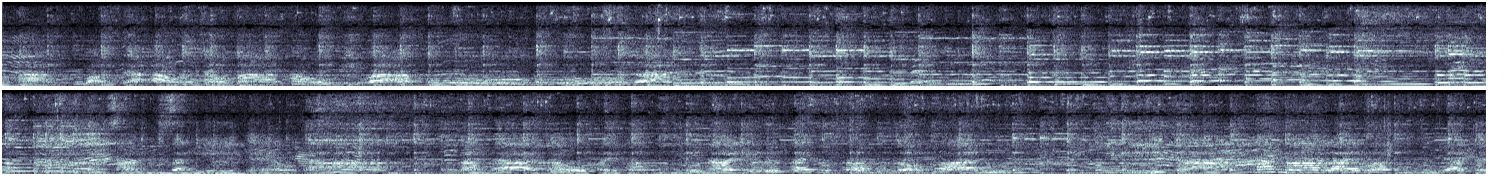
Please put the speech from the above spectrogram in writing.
มภาหวังจะเอาเจ้ามาเข้าวิวาคู่กันสันสนีแก้วตาตามาเจ้าไปพักอยู่ไหนหรือไปทุกซ้ำสอกฟันที่กากได้มาหลายวัน อยากจะ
